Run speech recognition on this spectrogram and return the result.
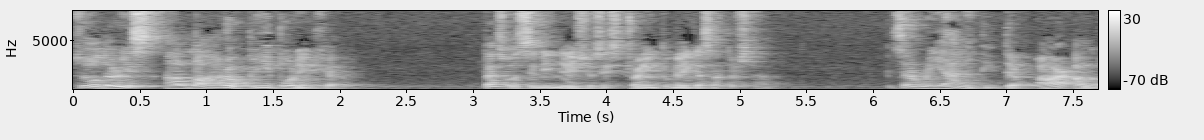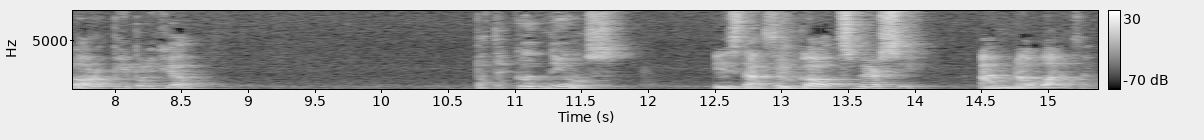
So there is a lot of people in hell. That's what St. Ignatius is trying to make us understand. It's a reality. There are a lot of people in hell. But the good news is that through God's mercy, I'm not one of them.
